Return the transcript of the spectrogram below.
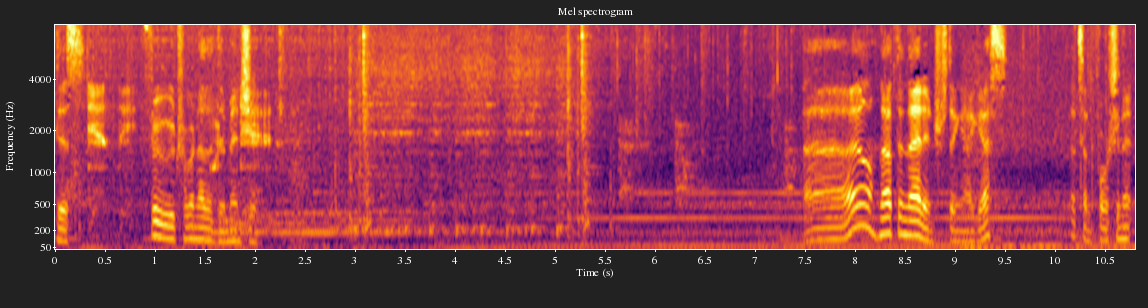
this food from another dimension. Uh, well, nothing that interesting, I guess. That's unfortunate.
